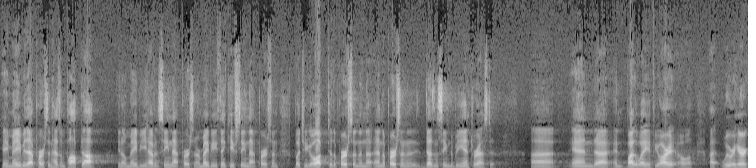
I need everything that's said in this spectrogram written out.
Okay, maybe that person hasn't popped up. You know, maybe you haven't seen that person, or maybe you think you've seen that person, but you go up to the person and the, and the person doesn't seem to be interested. Uh, and, uh, and by the way, if you are, oh, uh, we were here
